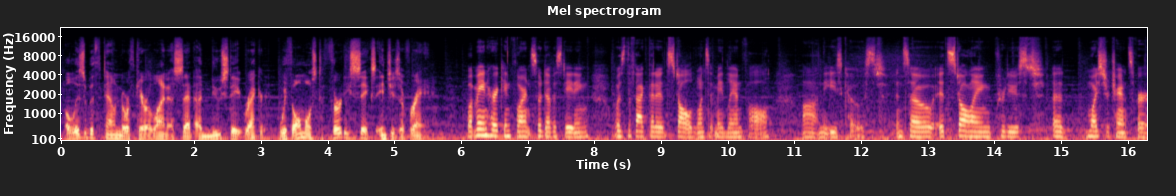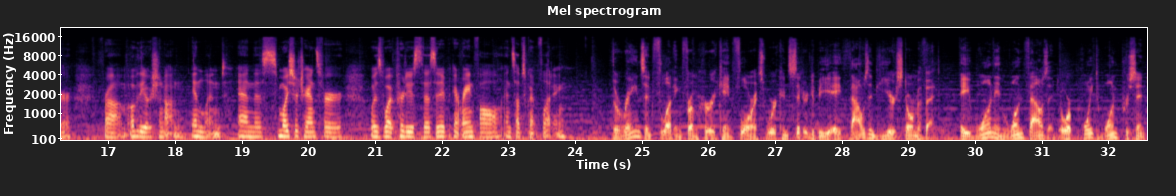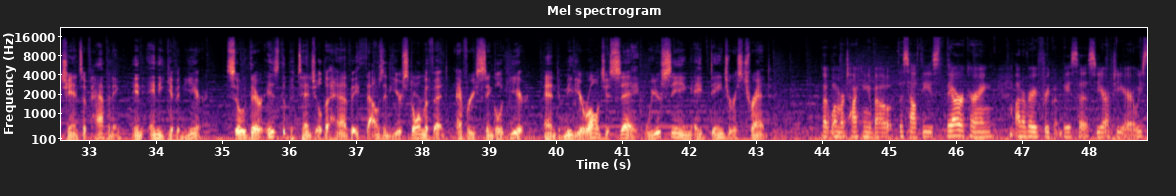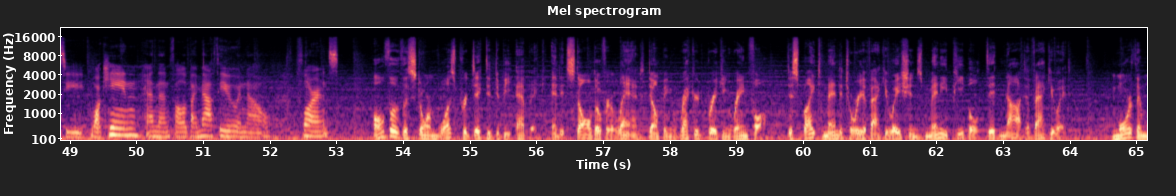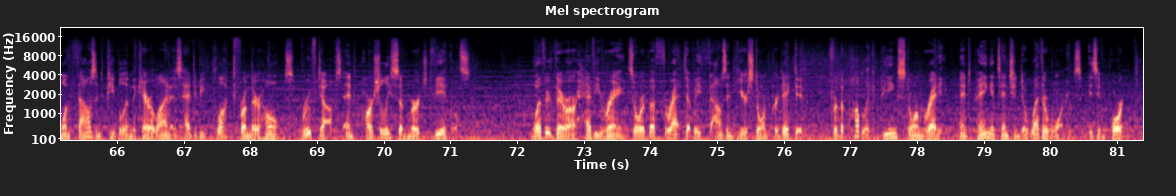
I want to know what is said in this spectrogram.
Elizabethtown, North Carolina set a new state record with almost 36 inches of rain. What made Hurricane Florence so devastating was the fact that it stalled once it made landfall uh, on the East Coast. And so its stalling produced a moisture transfer from over the ocean on inland. And this moisture transfer was what produced the significant rainfall and subsequent flooding. The rains and flooding from Hurricane Florence were considered to be a thousand-year storm event, a 1 in 1,000 or 0.1% chance of happening in any given year. So there is the potential to have a thousand-year storm event every single year, and meteorologists say we're seeing a dangerous trend. But when we're talking about the southeast, they are occurring on a very frequent basis year after year. We see Joaquin and then followed by Matthew and now Florence. Although the storm was predicted to be epic and it stalled over land, dumping record-breaking rainfall, despite mandatory evacuations, many people did not evacuate. More than 1,000 people in the Carolinas had to be plucked from their homes, rooftops, and partially submerged vehicles. Whether there are heavy rains or the threat of a thousand-year storm predicted, for the public being storm ready and paying attention to weather warnings is important.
